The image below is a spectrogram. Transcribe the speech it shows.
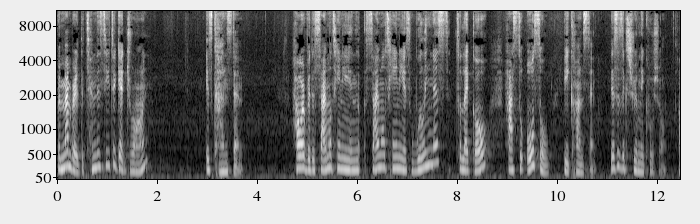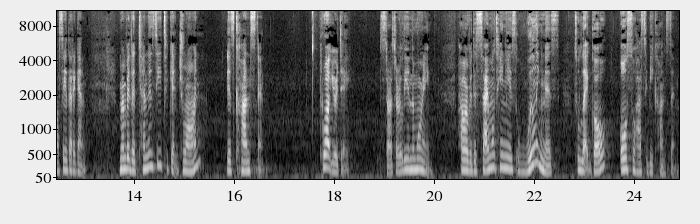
Remember, the tendency to get drawn is constant. However, the simultaneous, simultaneous willingness to let go has to also be constant. This is extremely crucial. I'll say that again. Remember, the tendency to get drawn is constant throughout your day. It starts early in the morning. However, the simultaneous willingness to let go also has to be constant.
